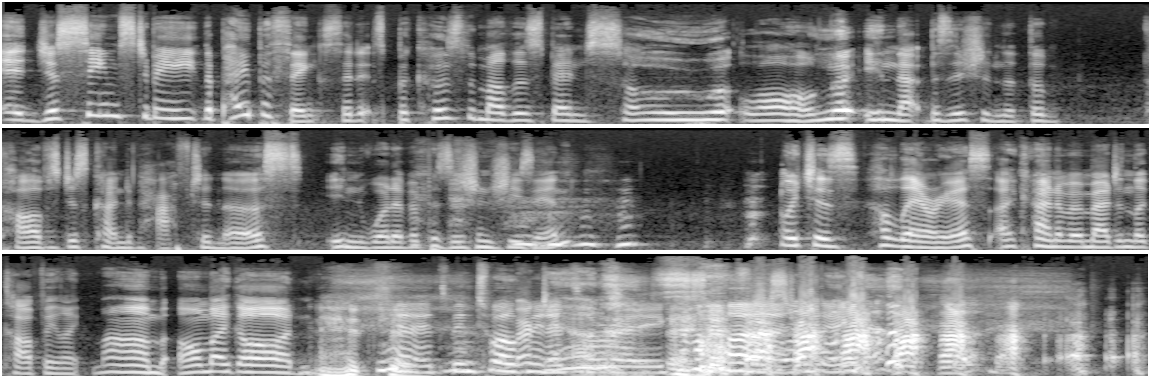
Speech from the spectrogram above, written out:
it just seems to be the paper thinks that it's because the mother's been so long in that position that the calves just kind of have to nurse in whatever position she's in. Which is hilarious. I kind of imagine the calf being like, Mom, oh my god. Yeah, it's been 12 minutes down." already. Come on.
